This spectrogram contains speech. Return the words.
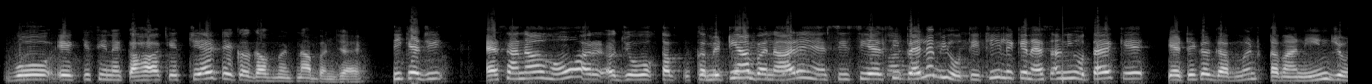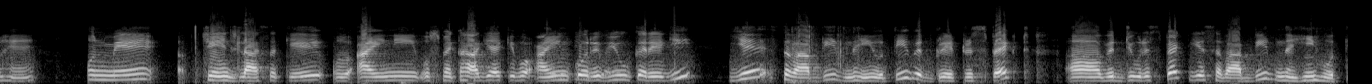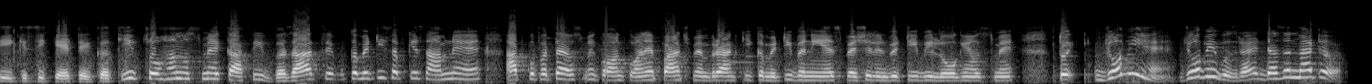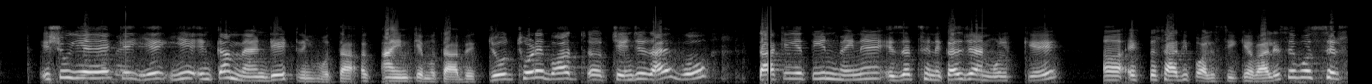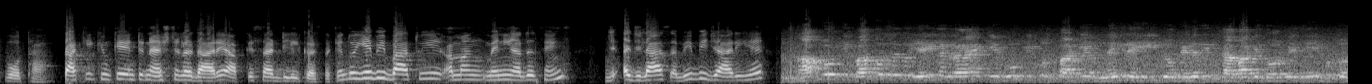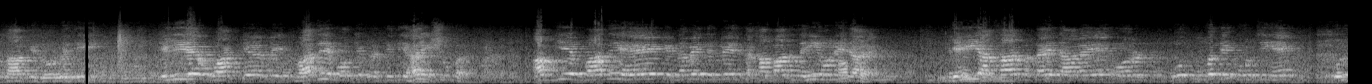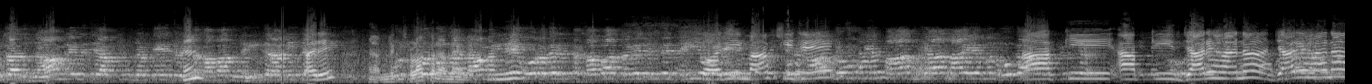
वो एक किसी ने कहा कि चेयर टेकर गवर्नमेंट ना बन जाए। ठीक है जी, ऐसा ना हो और जो कमेटियाँ बना रहे हैं सीसीएलसी पहले भी होती थी, लेकिन ऐसा नहीं होता है कि केयरटेकर गवर्नमेंट कवानीन जो हैं, उनमें चेंज ला सके। आईनी, उसमें कहा गया कि वो आइन को रिव्यू करेगी। ये सवाबदीद नहीं होती। With great respect with due respect ये सवाबदीद नहीं होती किसी केयर टेकर की। तो हम उसमें काफ़ी वजात से कमेटी सबके सामने है। आपको पता है उसमें कौन कौन है? पाँच मेम्बरान की कमेटी बनी है स्पेशल इन्विटी भी लोग हैं उसमें। तो जो भी हैं, जो भी गुजरा है डजेंट मैटर इशू ये है कि ये ये इनका मैंडेट नहीं होता, आइन के मुताबिक। जो थोड़े बहुत चेंजेस आए, वो ताकि ये तीन महीने इज़्ज़त से निकल जाए मुल्क के इकतसादी पॉलिसी के हवाले से वो सिर्फ़ वो था ताकि क्योंकि इंटरनेशनल अदारे आपके साथ डील कर सकें। तो ये भी बात हुई अमंग मैनी अदर थिंग्स अजलास अभी भी जारी है। आप लोगों की बातों से तो यही लग रहा है कि वो पीपुल्स पार्टी अब नहीं रही जो बेनजीर साहबा के दौर में थी भुट्टो साहब के दौर में थी। क्लियर वाक्य वाजे मौके रखती थी हर इशू पर। अब ये वादे है कि नवे दिन में इंतबात नहीं होने जा रहे यही आसार बताए जा रहे हैं और वो कुतें कौन सी हैं? उनका नाम लेने से आप क्यों डरते हैं जो इंतबात नहीं करानी अरे हमने थोड़ा कराना है। हमने और अगर इंतबात लगे जिनमें नहीं सॉरी माफ़ कीजिए। आपकी आपकी जारहाना जारहाना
